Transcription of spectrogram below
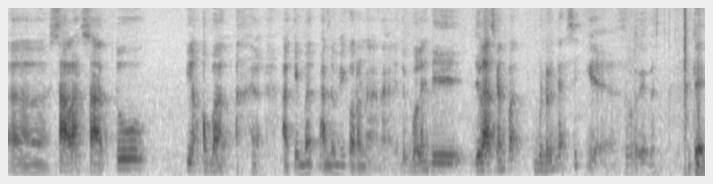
uh, salah satu yang kebal akibat pandemi corona. Nah, itu boleh dijelaskan Pak, bener nggak sih? Ya, yeah, seperti itu. Oke, okay.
